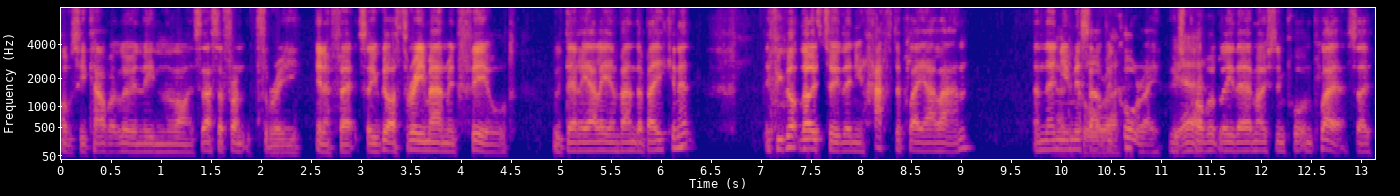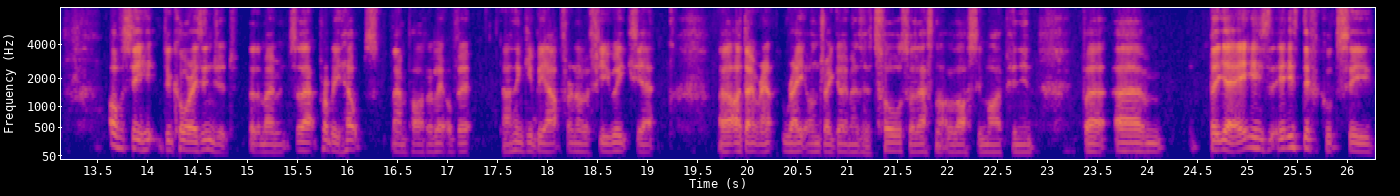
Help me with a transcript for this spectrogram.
obviously Calvert Lewin leading the line. So that's a front three in effect. So you've got a three man midfield with Dele Alli and Van der Beek in it. If you've got those two, then you have to play Allan and then Uh, you miss out. Doucouré, who's Yeah. probably their most important player. So obviously Doucouré's injured at the moment, so that probably helps Lampard a little bit. I think he'd be out for another few weeks yet. Uh, I don't rate Andre Gomes at all, so that's not a loss in my opinion. But um, but yeah, it is it is difficult to see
